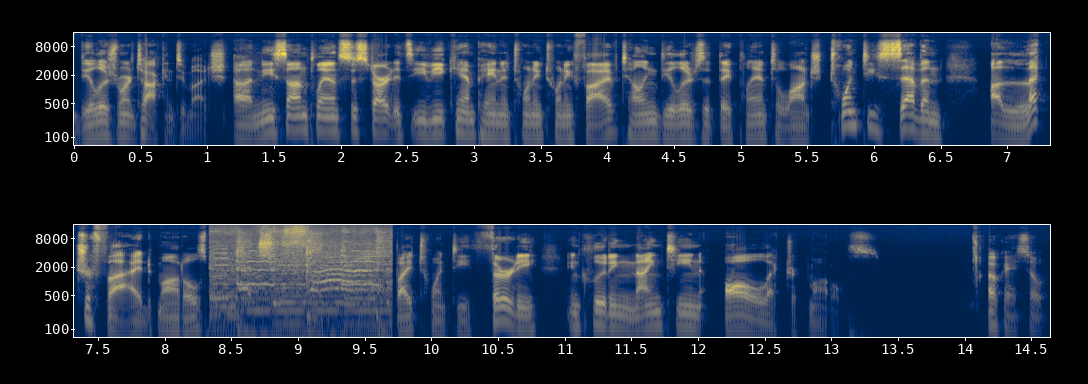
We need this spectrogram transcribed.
Dealers weren't talking too much. Uh, Nissan plans to start its EV campaign in 2025, telling dealers that they plan to launch 27 electrified models by 2030, including 19 all electric models. Okay, so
